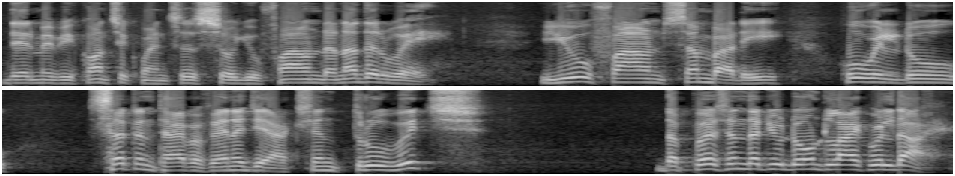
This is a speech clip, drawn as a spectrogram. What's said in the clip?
there may be consequences, so you found another way. You found somebody who will do certain type of energy action through which the person that you don't like will die.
